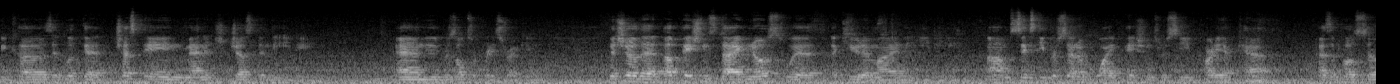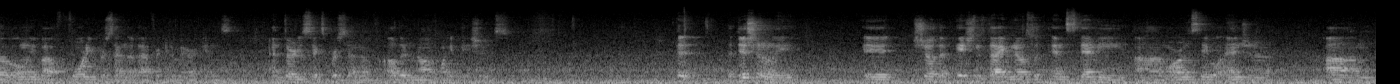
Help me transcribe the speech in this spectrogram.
because it looked at chest pain managed just in the ED, and the results were pretty striking. It showed that of patients diagnosed with acute MI in the ED, 60% um, of white patients received cardiac cath, as opposed to only about 40% of African Americans and 36% of other non-white patients. It, additionally, it showed that patients diagnosed with NSTEMI um, or unstable angina, um,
